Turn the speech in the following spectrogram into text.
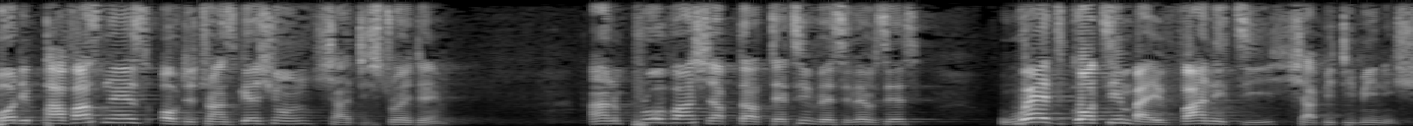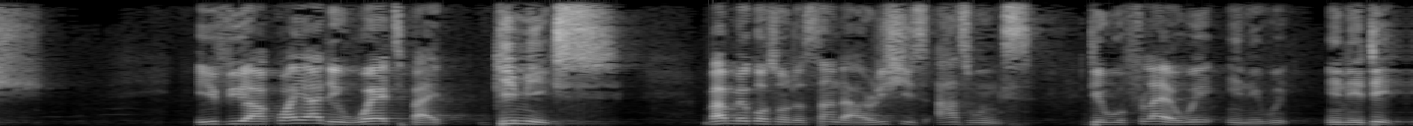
but the perverseness of the transgression shall destroy them. And Proverbs chapter 13 verse 11 says, Wealth gotten by vanity shall be diminished. If you acquire the wealth by gimmicks, Bible makes us understand that riches as wings. They will fly away in a in a day.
